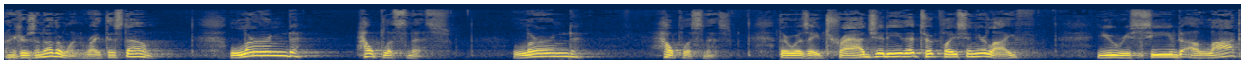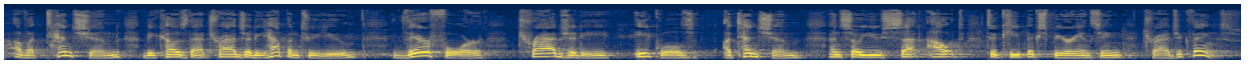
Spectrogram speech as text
Here's another one. Write this down. Learned helplessness. Learned helplessness. There was a tragedy that took place in your life. You received a lot of attention because that tragedy happened to you. Therefore, tragedy equals attention, and so you set out to keep experiencing tragic things.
